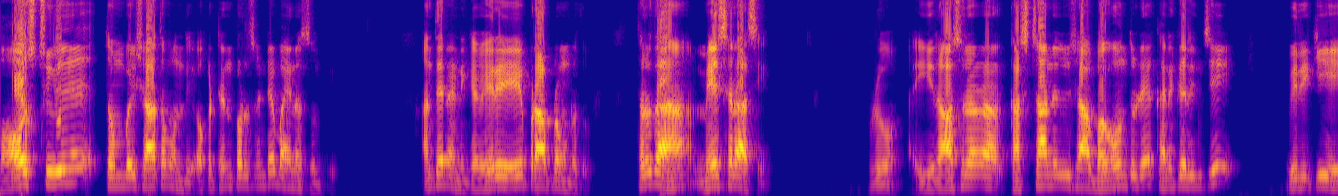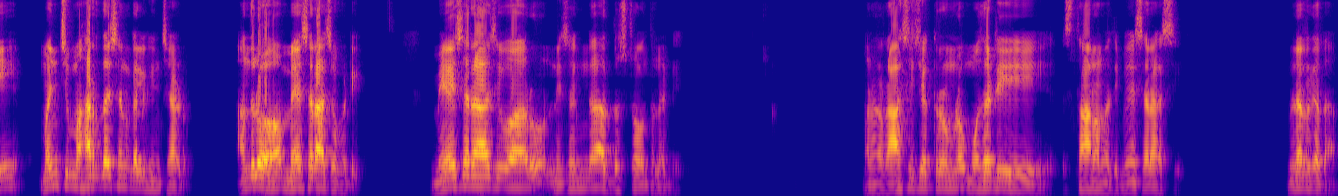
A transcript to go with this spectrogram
పాజిటివే తొంభై శాతం ఉంది. ఒక టెన్ పర్సెంటే మైనస్ ఉంది. అంతేనండి. ఇంకా వేరే ఏ ప్రాబ్లం ఉండదు. తర్వాత మేషరాశి. ఇప్పుడు ఈ రాసుల కష్టాన్ని చూసి ఆ భగవంతుడే కనికరించి వీరికి మంచి మహర్దశను కలిగించాడు. అందులో మేషరాశి ఒకటి. మేషరాశి వారు నిజంగా అదృష్టవంతులండి. మన రాశి చక్రంలో మొదటి స్థానం అది మేషరాశి. విన్నారు కదా?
